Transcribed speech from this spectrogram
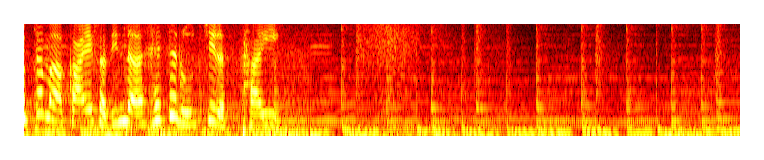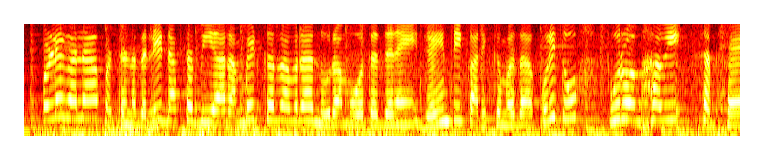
ಉತ್ತಮ ಕಾಯಕದಿಂದ ಹೆಸರು ಚಿರಸ್ಥಾಯಿ. ಕೊಳ್ಳೇಗಾಲ ಪಟ್ಟಣದಲ್ಲಿ ಡಾಕ್ಟರ್ ಬಿಆರ್ ಅಂಬೇಡ್ಕರ್ ಅವರ ನೂರ ಮೂವತ್ತೈದನೇ ಜಯಂತಿ ಕಾರ್ಯಕ್ರಮದ ಕುರಿತು ಪೂರ್ವಭಾವಿ ಸಭೆ.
